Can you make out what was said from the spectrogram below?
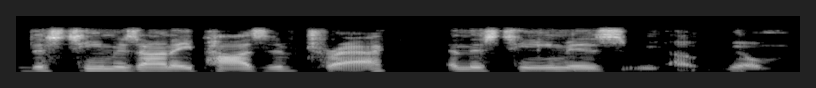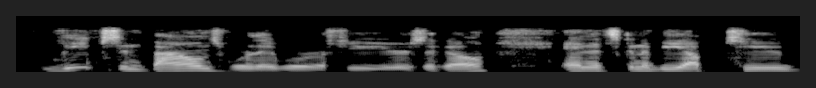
this team is on a positive track, and this team is uh, you know leaps and bounds where they were a few years ago. And it's going to be up to, you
